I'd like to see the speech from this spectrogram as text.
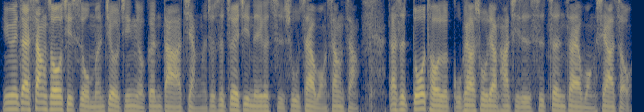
因为在上周其实我们就已经有跟大家讲了，就是最近的一个指数在往上涨，但是多头的股票数量它其实是正在往下走。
